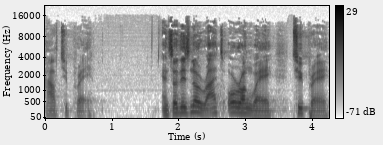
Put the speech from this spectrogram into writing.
how to pray. And so there's no right or wrong way to pray.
